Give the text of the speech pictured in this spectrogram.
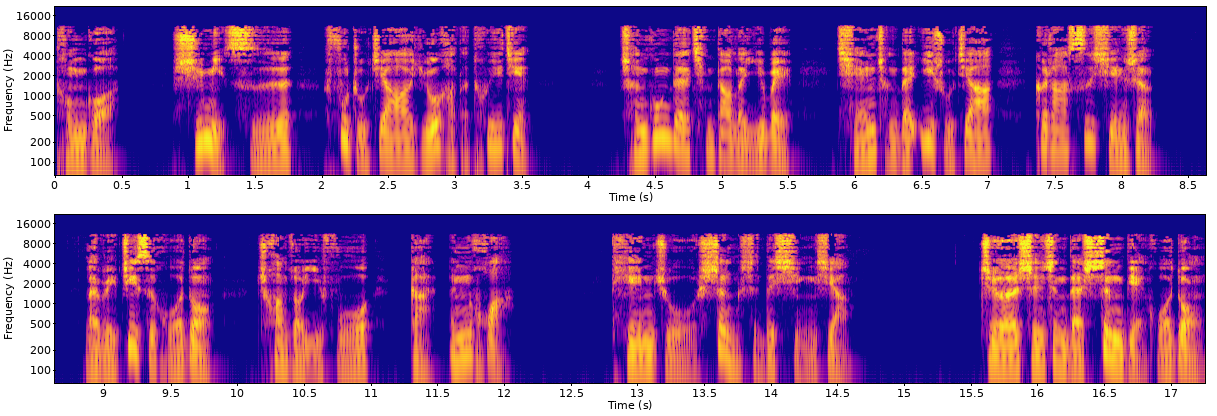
通过史密茨副主教友好的推荐，成功的请到了一位虔诚的艺术家格拉斯先生，来为这次活动创作一幅感恩画——天主圣神的形象。这神圣的圣典活动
